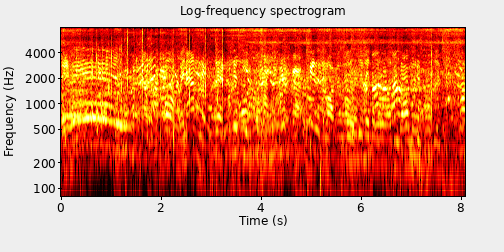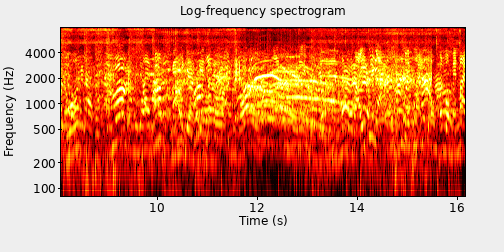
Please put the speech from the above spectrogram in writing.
เอ๊ออไปนั่งแต่ที่จะเสียงใหม่เปลี่ยนเปลี่ยนตลอดเออเปลี่ยนตลอดที่แก้มือโอ้ไม่ไม่ไม่เปลี่ยนเปลี่ยนตลอดไหวที่น่ะมันบอกเป็นใหม่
